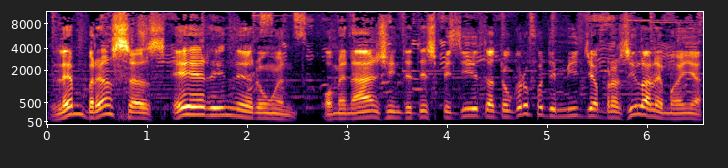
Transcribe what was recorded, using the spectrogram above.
Lembranças Erinnerungen, homenagem de despedida do grupo de mídia Brasil-Alemanha,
